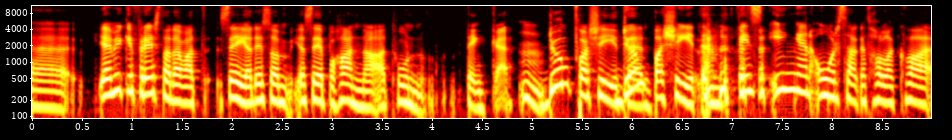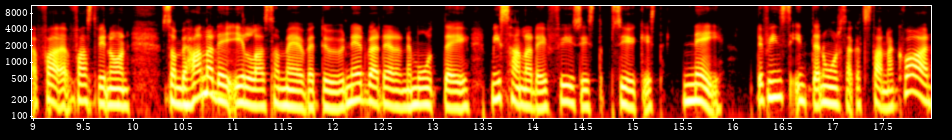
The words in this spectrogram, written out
Eh, jag är mycket frestad av att säga det som jag ser på Hanna att hon tänker. Dumpa skiten! Dumpa skiten. finns ingen orsak att hålla kvar, fa, fast vid någon som behandlar dig illa, som är vet du, nedvärderande mot dig, misshandlar dig fysiskt psykiskt. Nej. Det finns inte en orsak att stanna kvar.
